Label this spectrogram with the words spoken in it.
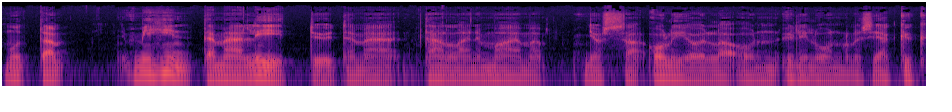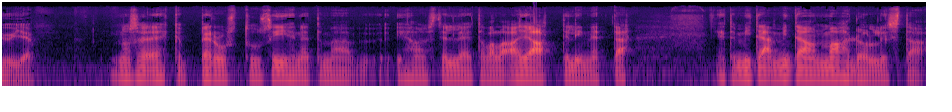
mutta mihin tämä liittyy, tämä tällainen maailma, jossa olioilla on yliluonnollisia kykyjä? No se ehkä perustuu siihen, että mä ihan silleen tavalla ajattelin, että, että mitä, mitä on mahdollista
